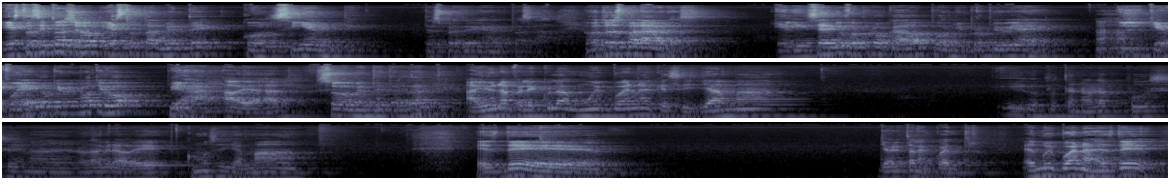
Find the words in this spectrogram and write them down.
Esta situación es totalmente consciente después de viajar al pasado. En otras palabras, el incendio fue provocado por mi propio viaje. Ajá. ¿Y qué fue lo que me motivó? Viajar. A viajar. Sumamente interesante. Hay una película muy buena que se llama. Hijo puta, no la puse, madre, no la grabé. ¿Cómo se llamaba? Es de. Yo ahorita la encuentro. Es muy buena, es de,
